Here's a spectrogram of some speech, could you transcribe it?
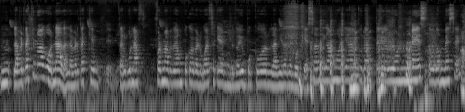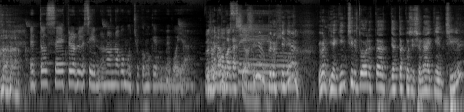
la verdad es que no hago nada. La verdad es que eh, de alguna forma me da un poco de vergüenza que me doy un poco la vida de burguesa, digamos, allá durante un mes o dos meses. Entonces, pero sí, no, no, no hago mucho. Como que me voy a. Pero a como vacaciones. Sí, pero genial. Y bueno, y aquí en Chile tú ahora estás, ya estás posicionada aquí en Chile.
